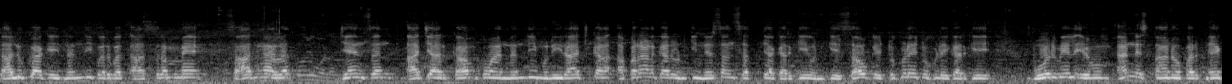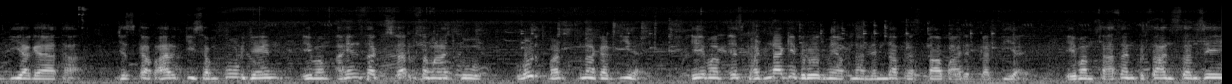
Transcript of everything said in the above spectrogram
तालुका के नंदी पर्वत आश्रम में साधनारत जैन संत आचार्य काम कुमार नंदी मुनिराज का अपहरण कर उनकी नृशंस हत्या करके उनके शव के टुकड़े टुकड़े करके बोरवेल एवं अन्य स्थानों पर फेंक दिया गया था, जिसका भारत की संपूर्ण जैन एवं अहिंसक सर्व समाज को घोर भर्तना करती है। एवं इस घटना के विरोध में अपना निंदा प्रस्ताव पारित करती है। एवं शासन प्रशासन से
